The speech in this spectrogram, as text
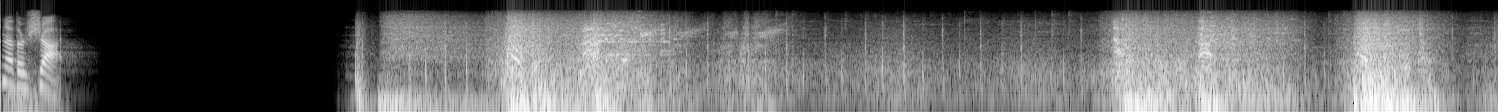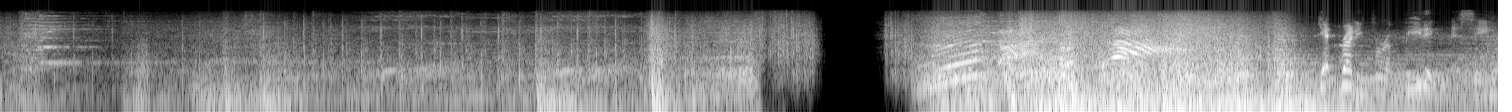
Another shot. A beating, Missy.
